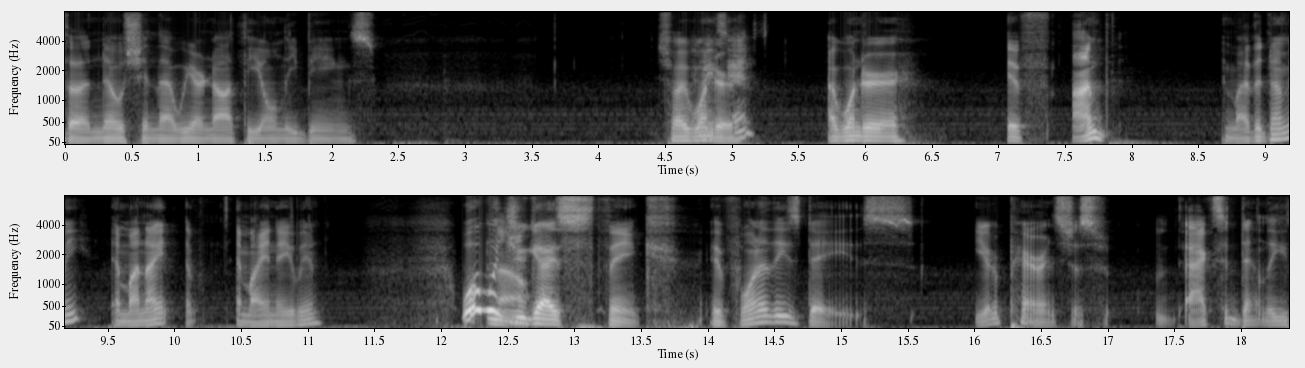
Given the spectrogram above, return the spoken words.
the notion that we are not the only beings. So I That wonder. I wonder if I'm, am I the dummy? Am I not? Am I an alien? What would No. you guys think if one of these days your parents just accidentally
